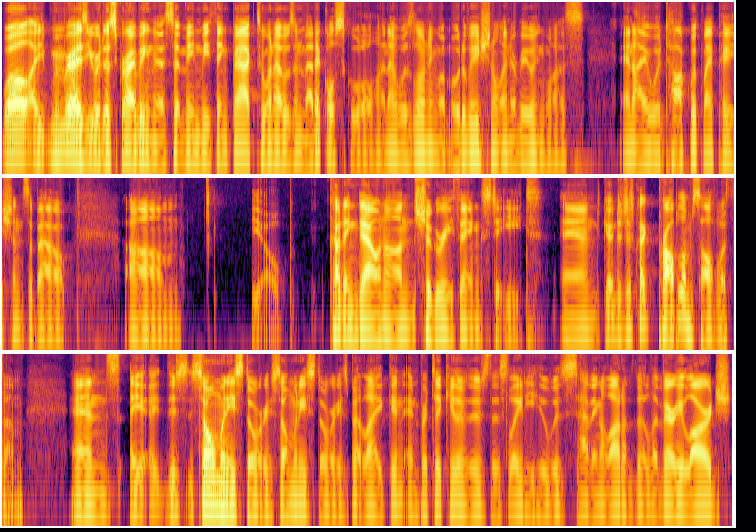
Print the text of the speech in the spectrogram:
Well, I remember as you were describing this, it made me think back to when I was in medical school and I was learning what motivational interviewing was. And I would talk with my patients about, um, you know, cutting down on sugary things to eat and to just like problem solve with them. And I, I, there's so many stories, so many stories. But like in, in particular, there's this lady who was having a lot of the very large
